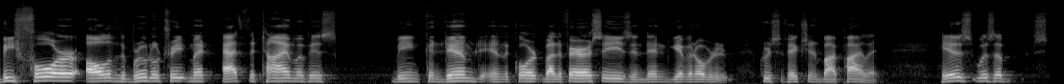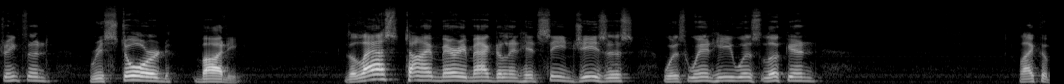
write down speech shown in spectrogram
before all of the brutal treatment at the time of his being condemned in the court by the Pharisees and then given over to crucifixion by Pilate? His was a strengthened, restored body. The last time Mary Magdalene had seen Jesus was when he was looking like a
